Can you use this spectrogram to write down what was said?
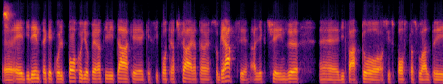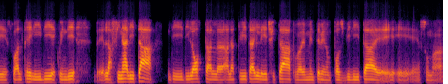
eh, è evidente che quel poco di operatività che, che si può tracciare attraverso, grazie agli exchange, eh, di fatto si sposta su altri, su altri lidi e quindi eh, la finalità di, di lotta al, all'attività illecita probabilmente viene un po' svilita e, e insomma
